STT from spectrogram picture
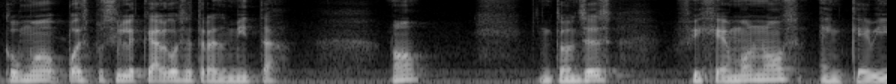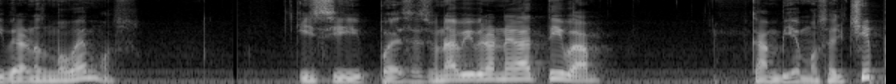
¿Cómo es posible que algo se transmita? ¿No? Entonces, fijémonos en qué vibra nos movemos. Y si pues es una vibra negativa, cambiemos el chip.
